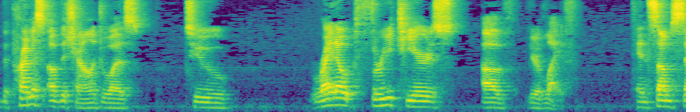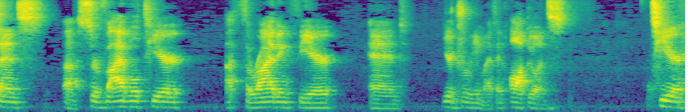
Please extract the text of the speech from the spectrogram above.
the premise of the challenge was to write out three tiers of your life. In some sense, a survival tier, a thriving fear, and your dream life, an opulence tier.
